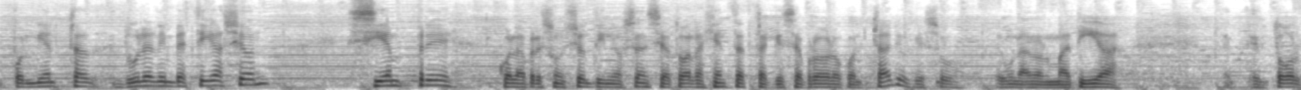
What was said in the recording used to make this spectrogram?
por mientras dure la investigación, siempre con la presunción de inocencia a toda la gente hasta que se pruebe lo contrario, que eso es una normativa en, en todo-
